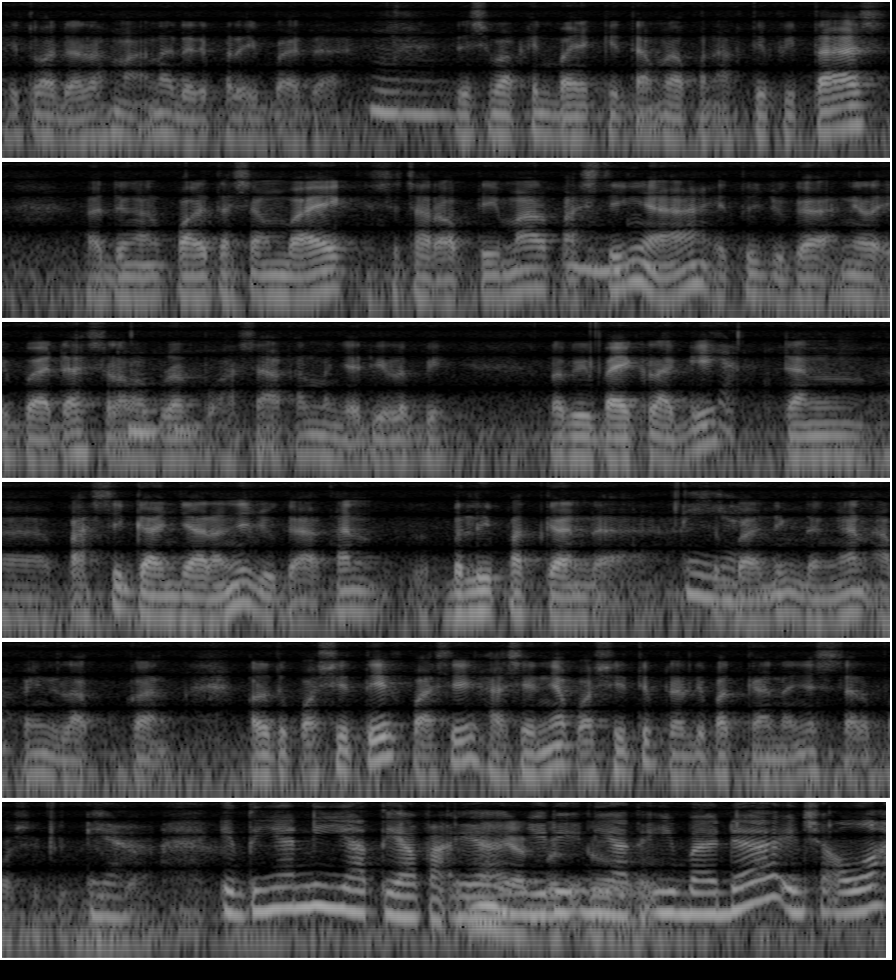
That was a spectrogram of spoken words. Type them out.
itu adalah makna daripada ibadah. Hmm. Jadi semakin banyak kita melakukan aktivitas eh, dengan kualitas yang baik secara optimal, pastinya itu juga nilai ibadah selama bulan puasa akan menjadi lebih lebih baik lagi dan eh, pasti ganjarannya juga akan berlipat ganda Iya. sebanding dengan apa yang dilakukan. Kalau itu positif, pasti hasilnya positif dan lipat gandanya secara positif Iya, juga. intinya niat ya Pak ya. Niat, Jadi betul. niat ibadah, insya Allah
